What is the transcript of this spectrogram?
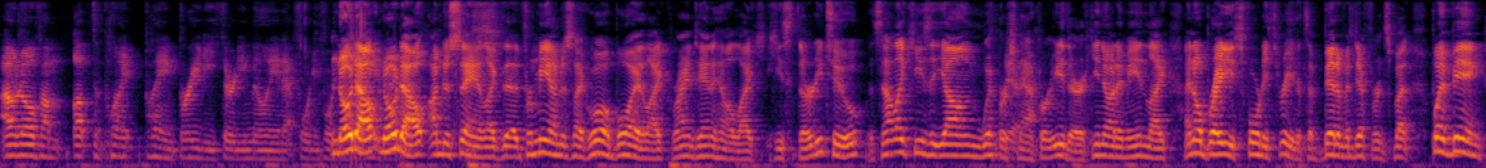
I don't know if I'm up to play, playing Brady thirty million at forty four. No doubt, no doubt. I'm just saying, like that for me, I'm just like, whoa, boy, like Ryan Tannehill, like he's 32. It's not like he's a young whippersnapper either. You know what I mean? Like I know Brady's 43. That's a bit of a difference, but point being,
